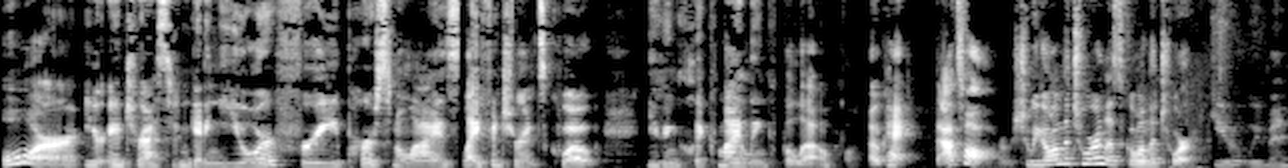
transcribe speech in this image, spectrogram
or you're interested in getting your free personalized life insurance quote, you can click my link below. Okay, that's all. Should we go on the tour? Let's go on the tour. Cute. We've been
